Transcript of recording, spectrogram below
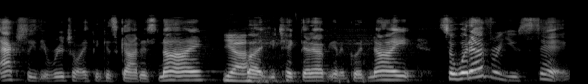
actually, the original I think is God is nigh. Yeah. But you take that out, you get a good night. So whatever you sing,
